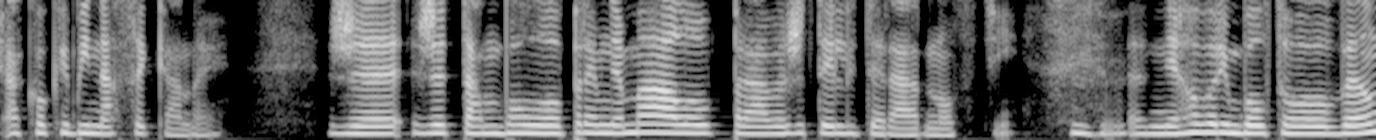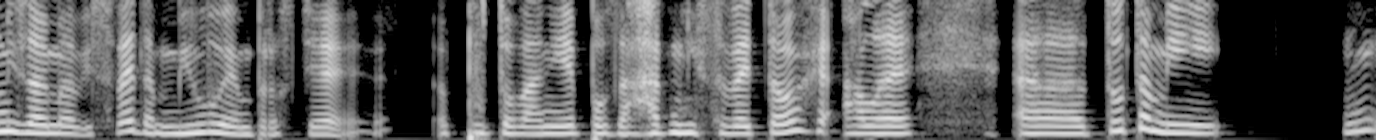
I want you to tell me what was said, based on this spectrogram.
ako keby nasekané že, že tam bolo pre mňa málo práve že tej literárnosti. Mm-hmm. Nehovorím, bol to veľmi zaujímavý svet a milujem proste putovanie po záhadných svetoch, ale uh, tuto mi hm,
